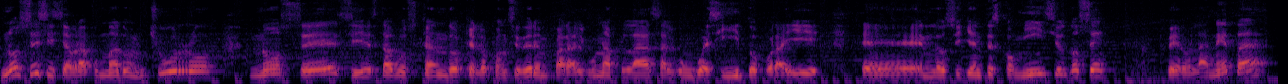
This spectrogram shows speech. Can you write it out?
No sé si se habrá fumado un churro, no sé si está buscando que lo consideren para alguna plaza, algún huesito por ahí eh, en los siguientes comicios, no sé. Pero la neta,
